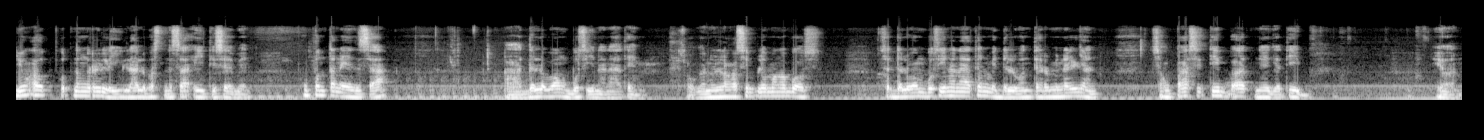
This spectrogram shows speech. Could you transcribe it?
yung output ng relay lalabas na sa 87. Pupunta na yan sa ah, dalawang busina natin. So, ganun lang kasimple mga boss. Sa dalawang busina natin, may dalawang terminal yan. Isang positive at negative. Yun.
